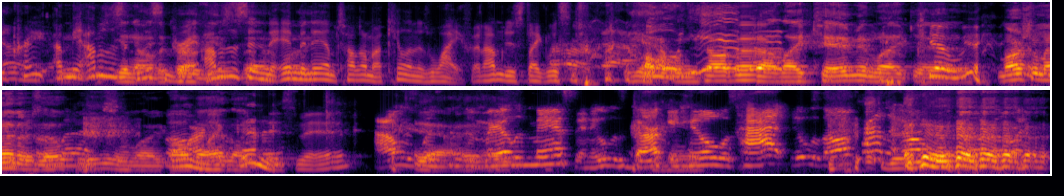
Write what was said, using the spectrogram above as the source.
the cra- I mean, I was listening, you know, listen, bro, I was listening to Eminem like, talking about killing his wife, and I'm just like, listen. Oh, to yeah, oh, when yeah. talking about like Kim and like uh, Marshall Mathers LP and like, oh my like, goodness, man. I was yeah, listening to Marilyn Manson. It was dark and hell was hot. It was all kind of.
